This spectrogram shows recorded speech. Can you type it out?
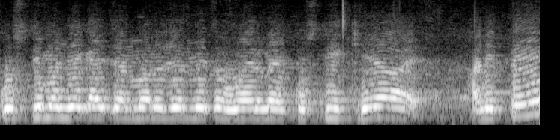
कुस्ती म्हणजे काही जन्मनुजन्मीचं वैर नाही. कुस्ती खेळ आहे. आणि ते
